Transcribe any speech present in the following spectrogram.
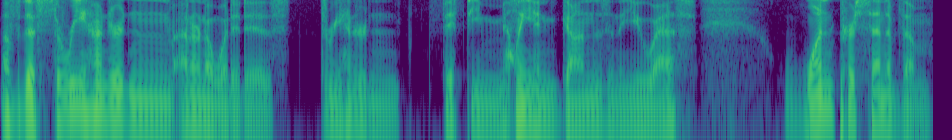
Of the 300 and I don't know what it is, 350 million guns in the US, 1% of them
